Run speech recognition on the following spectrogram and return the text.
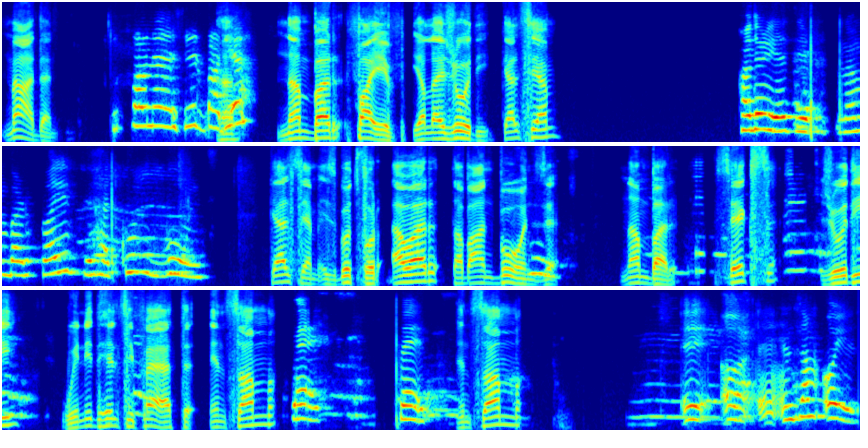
معدن. ينفع يصير بعديها number 5 يلا يا جودي. كالسيوم؟ حاضر يا sir number 5 هتكون bones. كالسيوم is good for our طبعا bones number 6 جودي؟ We need healthy fat in some. Fat. Fat. In some. Uh, uh, in some oils.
